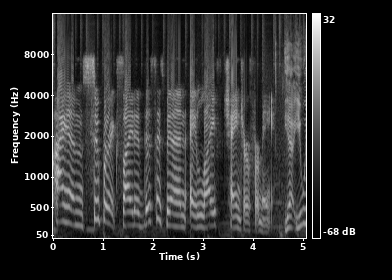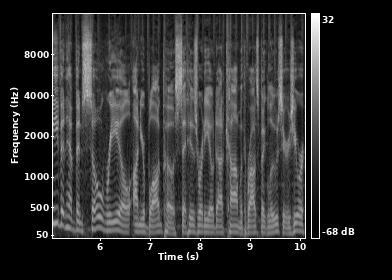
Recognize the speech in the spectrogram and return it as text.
I am super excited. This has been a life changer for me. Yeah, you even have been so real on your blog posts at hisradio.com with Rob's Big Losers. You were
